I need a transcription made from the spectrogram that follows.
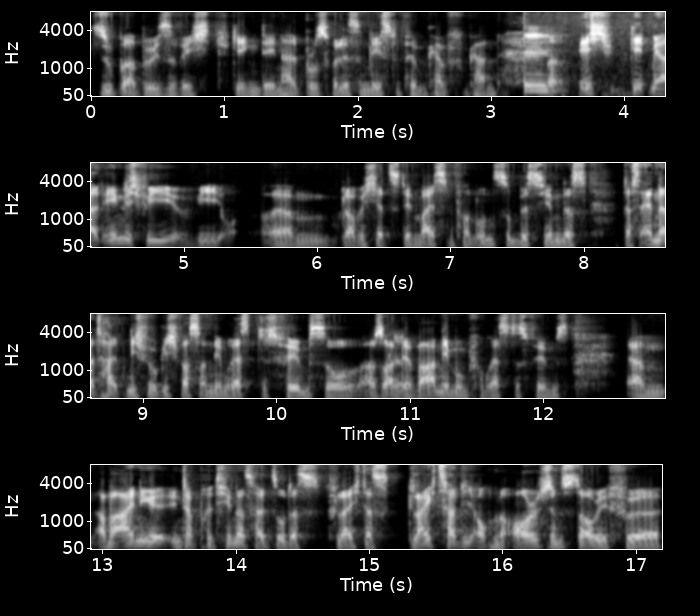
super Bösewicht, gegen den halt Bruce Willis im nächsten Film kämpfen kann. Mhm. Ich geht mir halt ähnlich wie, wie ähm, glaube ich, jetzt den meisten von uns so ein bisschen, das, das ändert halt nicht wirklich was an dem Rest des Films so, also an ja. der Wahrnehmung vom Rest des Films. Ähm, aber einige interpretieren das halt so, dass vielleicht das gleichzeitig auch eine Origin-Story für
